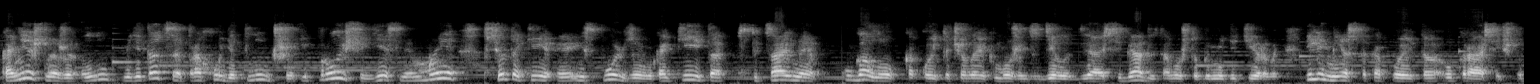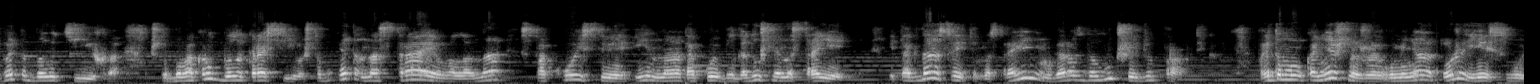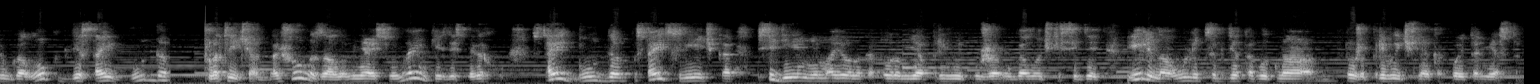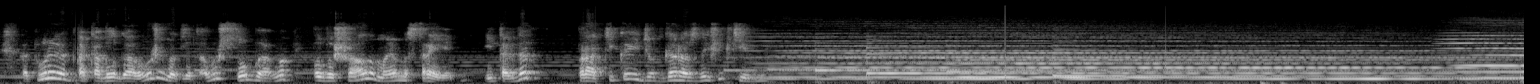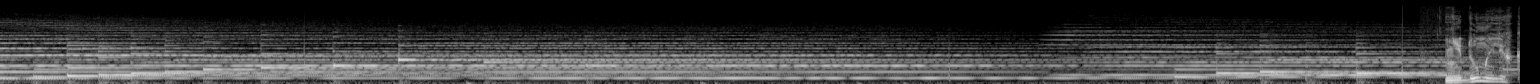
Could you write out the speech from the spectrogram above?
Конечно же, медитация проходит лучше и проще, если мы все-таки э, используем какие-то специальные уголок какой-то человек может сделать для себя, для того, чтобы медитировать, или место какое-то украсить, чтобы это было тихо, чтобы вокруг было красиво, чтобы это настраивало на спокойствие и на такое благодушное настроение. И тогда с этим настроением гораздо лучше идет практика. Поэтому, конечно же, у меня тоже есть свой уголок, где стоит Будда, в отличие от большого зала, у меня есть свой маленький здесь наверху, стоит Будда, стоит свечка, сиденье мое, на котором я привык уже уголочке сидеть, или на улице где-то вот на тоже привычное какое-то место, которое так облагорожено для того, чтобы оно повышало мое настроение. И тогда практика идет гораздо эффективнее.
